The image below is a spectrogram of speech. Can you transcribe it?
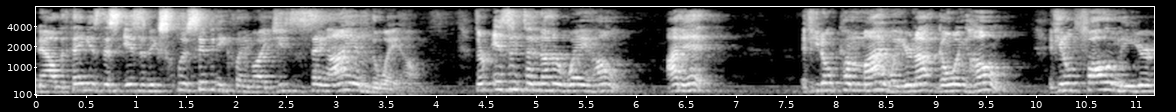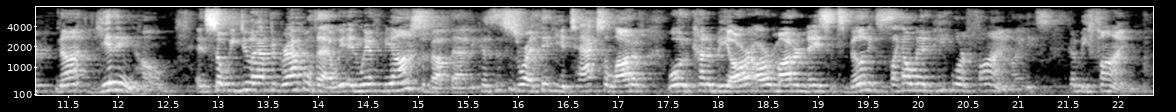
Now, the thing is, this is an exclusivity claim. Like Jesus is saying, I am the way home. There isn't another way home. I'm it. If you don't come my way, you're not going home. If you don't follow me, you're not getting home. And so we do have to grapple with that. We, and we have to be honest about that because this is where I think he attacks a lot of what would kind of be our, our modern day sensibilities. It's like, oh man, people are fine. Like, it's going to be fine.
